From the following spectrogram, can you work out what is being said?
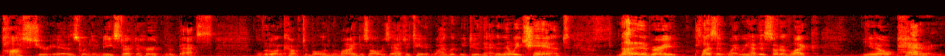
posture is when their knees start to hurt and their backs a little uncomfortable and their mind is always agitated. Why would we do that? And then we chant not in a very pleasant way. We have this sort of like, you know, pattern,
